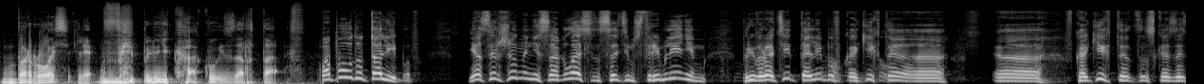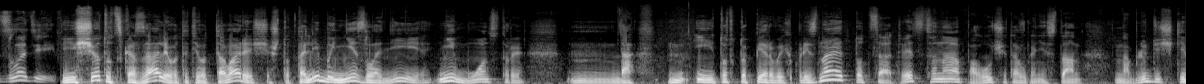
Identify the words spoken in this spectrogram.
бросили, выплюнь какую изо рта. По поводу талибов. Я совершенно не согласен с этим стремлением превратить талибов в каких-то э, э, в каких-то, так сказать, злодеев. Еще тут сказали вот эти вот товарищи, что талибы не злодеи, не монстры. Да. И тот, кто первый их признает, тот, соответственно, получит Афганистан на блюдечке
